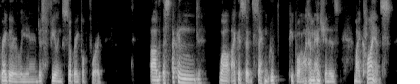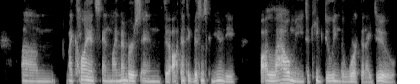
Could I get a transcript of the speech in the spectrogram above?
regularly and just feeling so grateful for it. Uh, the second, well, I said, the second group of people I want to mention is my clients. Um, my clients and my members in the authentic business community allow me to keep doing the work that I do.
